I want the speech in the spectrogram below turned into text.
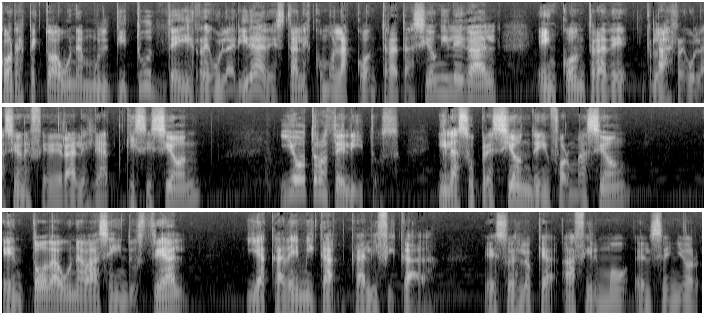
con respecto a una multitud de irregularidades, tales como la contratación ilegal en contra de las regulaciones federales de adquisición y otros delitos, y la supresión de información en toda una base industrial y académica calificada. Eso es lo que afirmó el señor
